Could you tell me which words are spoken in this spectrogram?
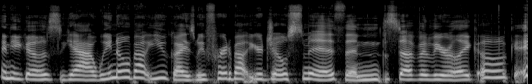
and he goes, Yeah, we know about you guys. We've heard about your Joe Smith and stuff. And we were like, Oh, okay.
